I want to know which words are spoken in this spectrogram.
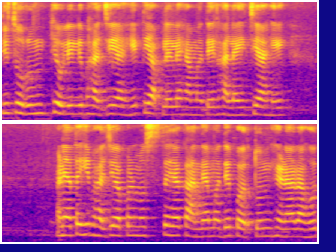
जी चुरून ठेवलेली भाजी आहे ती आपल्याला ह्यामध्ये घालायची आहे. आणि आता ही भाजी आपण मस्त ह्या कांद्यामध्ये परतून घेणार आहोत.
